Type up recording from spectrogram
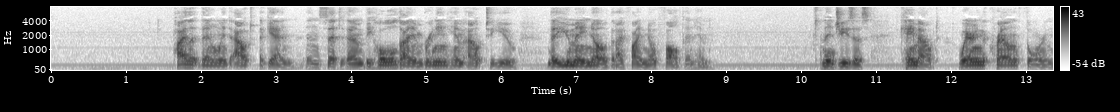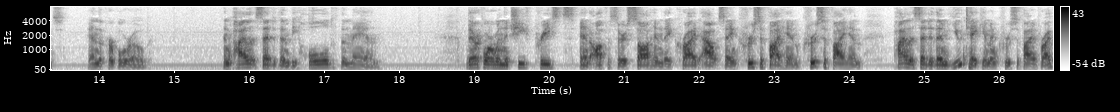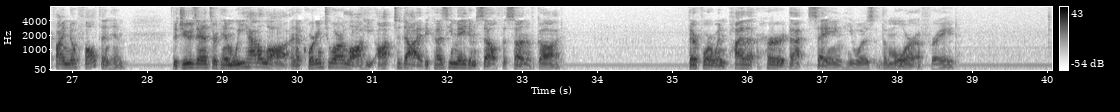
Pilate then went out again and said to them, Behold, I am bringing him out to you, that you may know that I find no fault in him. And then Jesus came out, wearing the crown of thorns and the purple robe. And Pilate said to them, Behold the man. Therefore, when the chief priests and officers saw him, they cried out, saying, Crucify him! Crucify him! Pilate said to them, You take him and crucify him, for I find no fault in him. The Jews answered him, We have a law, and according to our law he ought to die because he made himself the Son of God. Therefore, when Pilate heard that saying, he was the more afraid,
